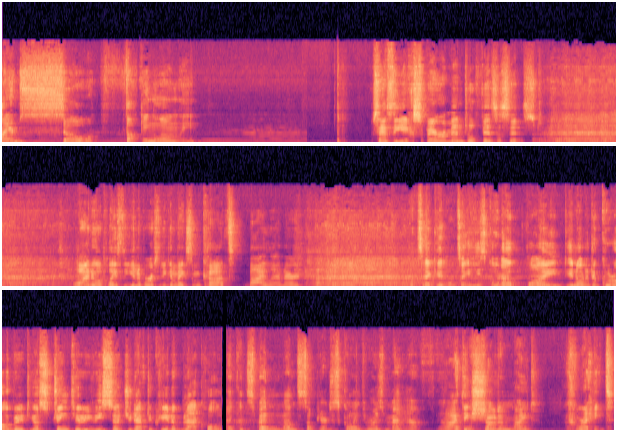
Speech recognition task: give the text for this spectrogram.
I am so fucking lonely. Says the experimental physicist. well, I know a place the university can make some cuts. Bye, Leonard. One second, one second. He's got a point. In order to corroborate your string theory research, you'd have to create a black hole. I could spend months up here just going through his math. You know, I think Sheldon might. Great.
